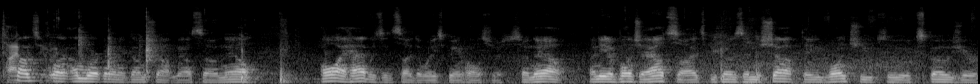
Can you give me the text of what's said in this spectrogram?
time I'm, consuming. I'm working on a gun shop now, so now all I have is inside the waistband holster. So now I need a bunch of outsides because in the shop they want you to expose your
